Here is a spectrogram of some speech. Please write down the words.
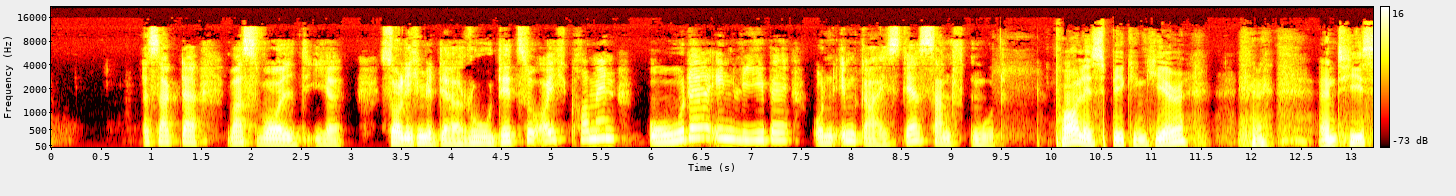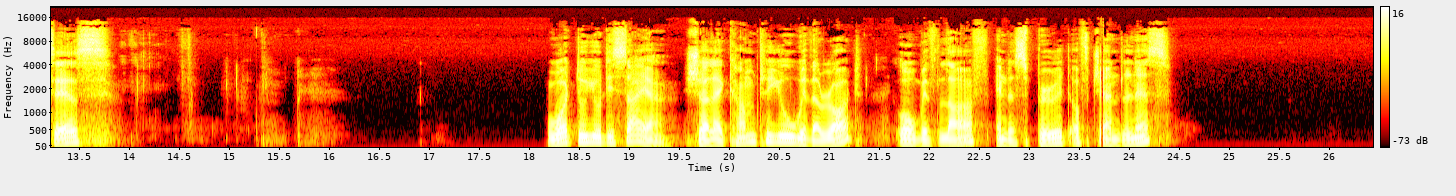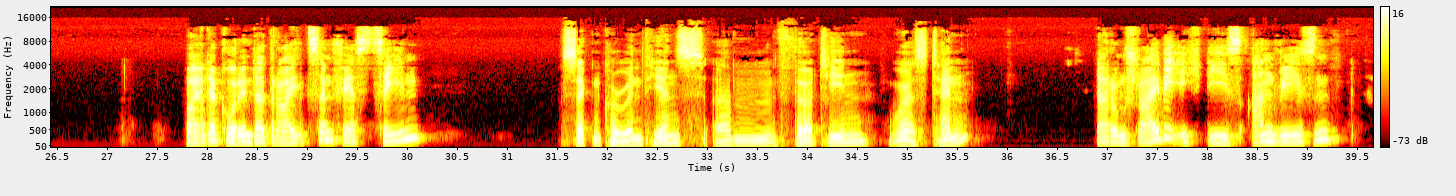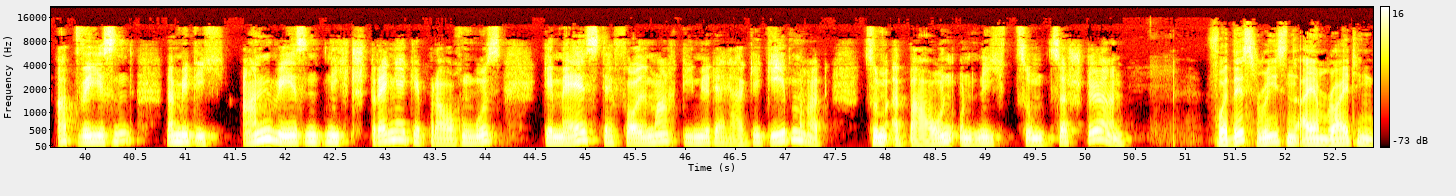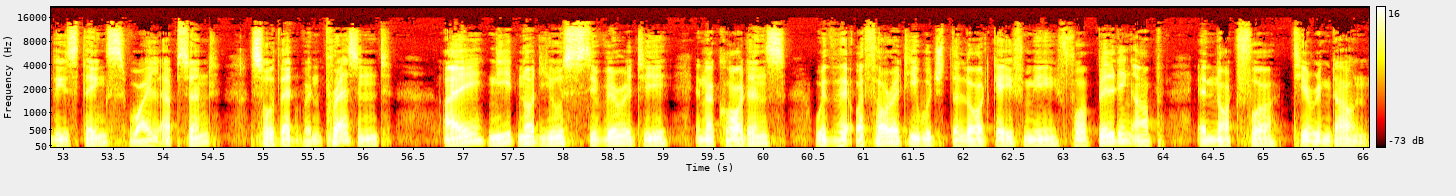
da sagt er, was wollt ihr? Soll ich mit der Rute zu euch kommen oder in Liebe und im Geist der Sanftmut? Paul is speaking here and he says, What do you desire? Shall I come to you with a rod or with love and a spirit of gentleness? 2. Korinther 13, Vers 10, Second Corinthians um, 13 verse 10. Darum schreibe ich dies anwesend, abwesend, damit ich anwesend nicht strenge gebrauchen muss, gemäß der Vollmacht, die mir der Herr gegeben hat, zum Erbauen und nicht zum Zerstören. For this reason I am writing these things while absent, so that when present I need not use severity in accordance with the authority which the Lord gave me for building up and not for tearing down.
